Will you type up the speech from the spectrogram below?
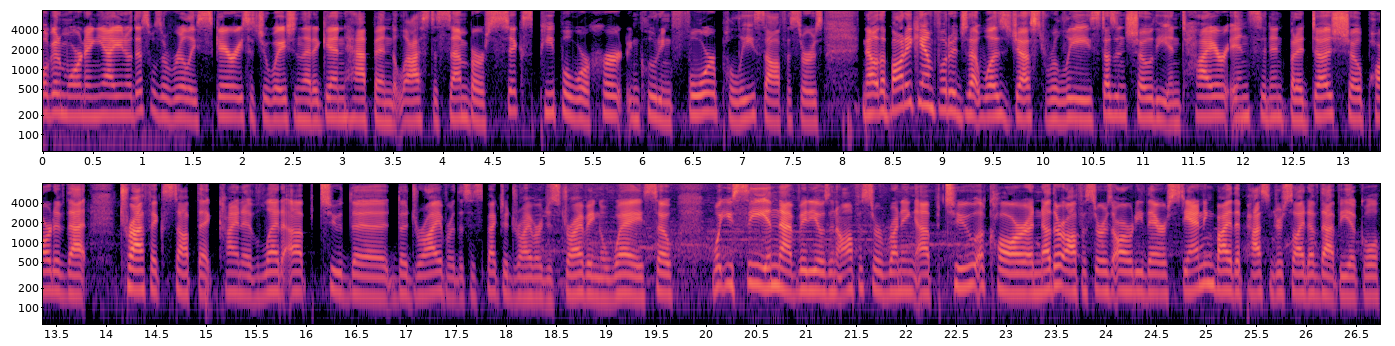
Well, good morning. Yeah, you know, this was a really scary situation that again happened last December. Six people were hurt, including four police officers. Now, the body cam footage that was just released doesn't show the entire incident, but it does show part of that traffic stop that kind of led up to the, the driver, the suspected driver, just driving away. So, what you see in that video is an officer running up to a car. Another officer is already there, standing by the passenger side of that vehicle.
